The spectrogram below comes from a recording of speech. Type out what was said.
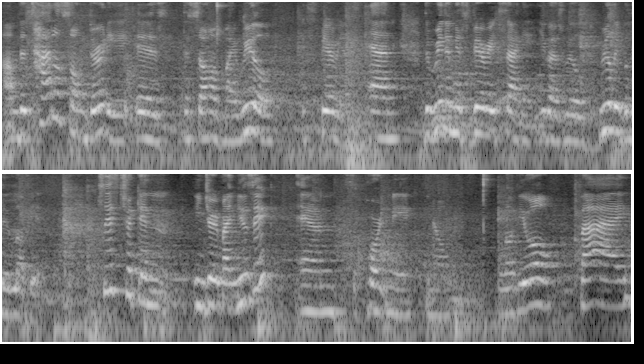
Um, the title song Dirty is the song of my real experience and the rhythm is very exciting. You guys will really, really love it. Please check and enjoy my music and support me. You know, love you all. Bye.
